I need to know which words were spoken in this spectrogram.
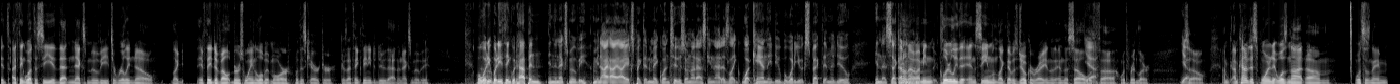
it's I think we'll have to see that next movie to really know like if they develop Bruce Wayne a little bit more with his character because I think they need to do that in the next movie. Well, what do you, Um, what do you think would happen in the next movie? I mean, I, I I expect them to make one too, so I'm not asking that as like what can they do, but what do you expect them to do in that second? I don't know. one? I mean, clearly the end scene when, like that was Joker, right? In the in the cell Yeah. with uh with Riddler. yeah, So I'm I'm kind of disappointed it was not um what's his name?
